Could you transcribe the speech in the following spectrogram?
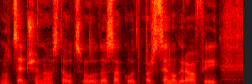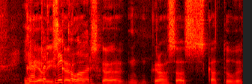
nu, cepšanās tautas valodā sakot par scenogrāfiju. Krievijas karogas krāsās skatuve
